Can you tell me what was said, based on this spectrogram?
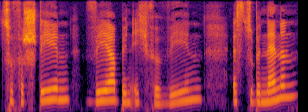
zu verstehen, wer bin ich für wen, es zu benennen,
